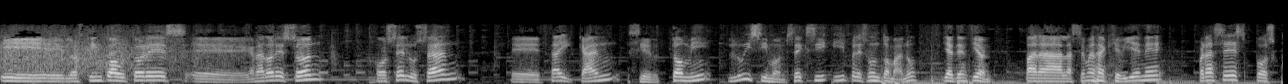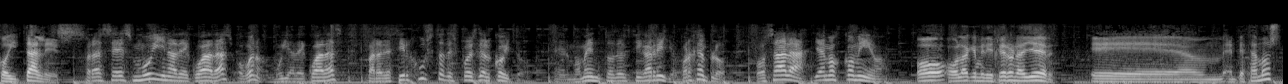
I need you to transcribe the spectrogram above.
Y los cinco autores eh, ganadores son José Lusán, eh, Zai Khan, Sir Tommy, Luis Simón Sexy y Presunto Manu. Y atención, para la semana que viene, frases poscoitales. Frases muy inadecuadas, o bueno, muy adecuadas, para decir justo después del coito, en el momento del cigarrillo. Por ejemplo, pues ala, ya hemos comido. O, hola, que me dijeron ayer. Eh, ¿Empezamos?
